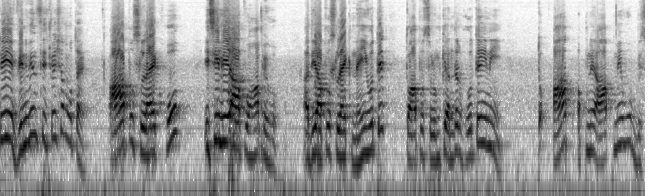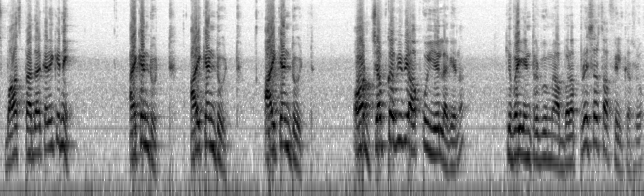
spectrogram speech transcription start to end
तो ये विन विन सिचुएशन होता है। आप उस लायक हो, इसीलिए आप वहाँ पे हो। यदि आप उस लायक नहीं होते तो आप उस रूम के अंदर होते ही नहीं। तो आप अपने आप में वो विश्वास पैदा करें कि नहीं I can do it I can do it I can do it और जब कभी भी आपको ये लगे ना कि भाई इंटरव्यू में आप बड़ा प्रेशर सा फील कर रहे हो,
